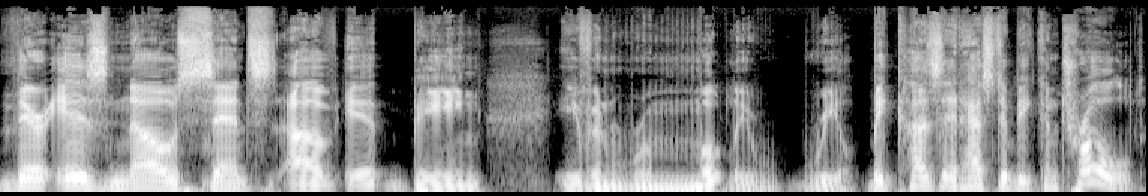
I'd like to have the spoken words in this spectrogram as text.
there is no sense of it being even remotely real because it has to be controlled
